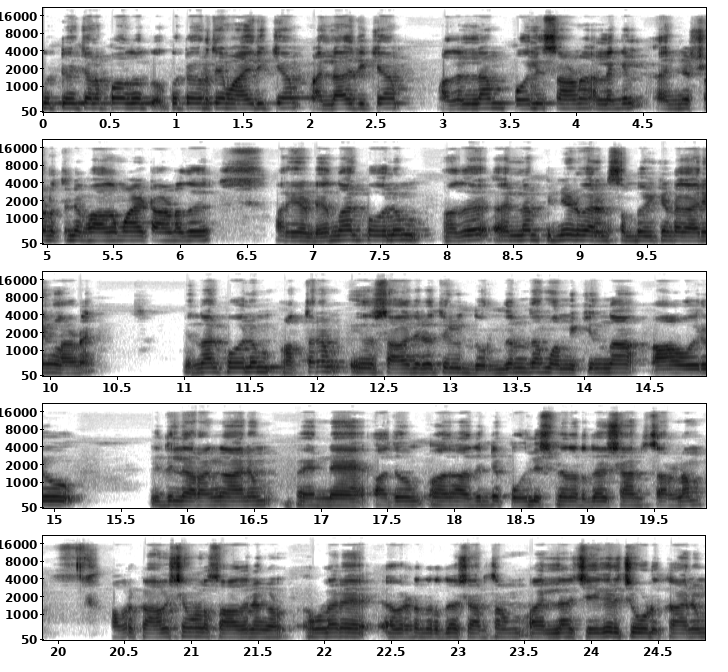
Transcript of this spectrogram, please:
കുറ്റ ചിലപ്പോൾ അത് കുറ്റകൃത്യമായിരിക്കാം അല്ലാതിരിക്കാം. അതെല്ലാം പോലീസാണ് അല്ലെങ്കിൽ അന്വേഷണത്തിന്റെ ഭാഗമായിട്ടാണത് അറിയേണ്ടത്. എന്നാൽ പോലും അത് എല്ലാം പിന്നീട് വരാൻ സംഭവിക്കേണ്ട കാര്യങ്ങളാണ്. എന്നാൽ പോലും അത്തരം സാഹചര്യത്തിൽ ദുർഗന്ധം വമിക്കുന്ന ആ ഒരു ഇതിലിറങ്ങാനും പിന്നെ അതും അതിന്റെ പോലീസിന്റെ നിർദ്ദേശാനുസരണം അവർക്ക് ആവശ്യമുള്ള സാധനങ്ങൾ വളരെ അവരുടെ നിർദ്ദേശാനുസരണം എല്ലാം ശേഖരിച്ചു കൊടുക്കാനും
